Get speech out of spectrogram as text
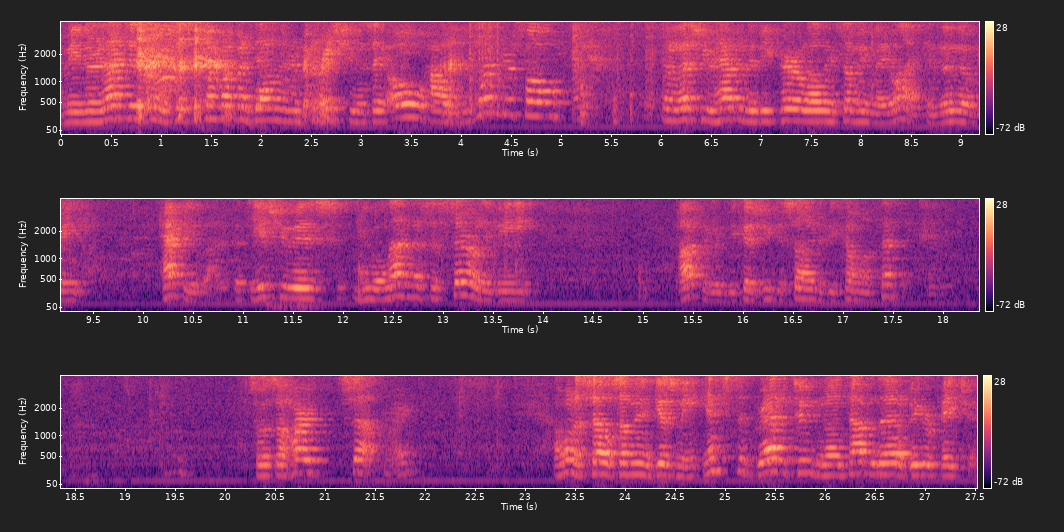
I mean, they're not just going to just jump up and down and embrace you and say, oh, how wonderful, unless you happen to be paralleling something they like, and then they'll be happy about it. But the issue is, you will not necessarily be popular because you decide to become authentic. So it's a hard sell, right? I want to sell something that gives me instant gratitude and on top of that, a bigger paycheck.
